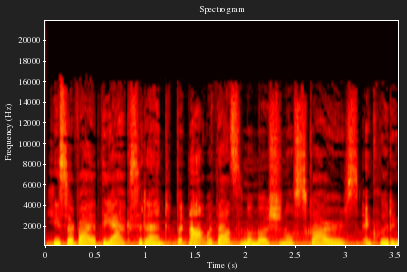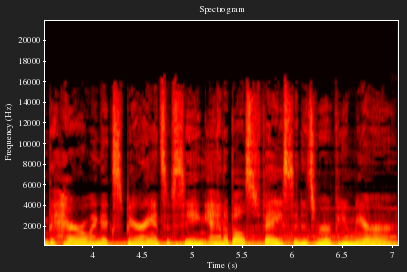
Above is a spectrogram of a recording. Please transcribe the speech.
He survived the accident, but not without some emotional scars, including the harrowing experience of seeing Annabelle's face in his rearview mirror,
